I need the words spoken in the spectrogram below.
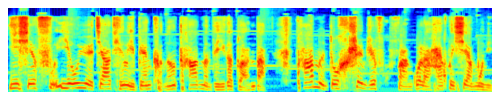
一些富优越家庭里边可能他们的一个短板。他们都甚至反过来还会羡慕你，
